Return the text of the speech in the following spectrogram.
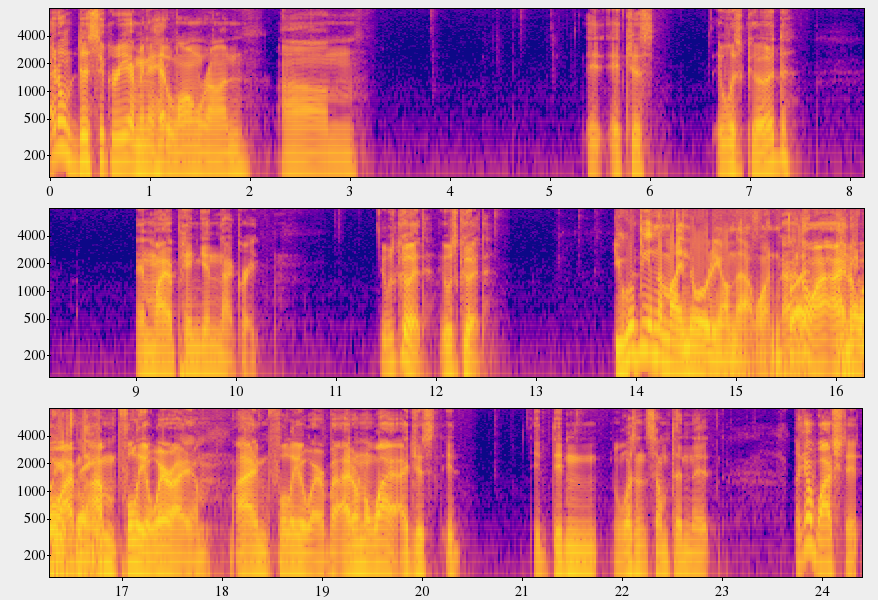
I don't disagree. I mean, it had a long run. Um, it it just it was good. In my opinion, not great. It was good. It was good. You would be in the minority on that one, Uh, but no, I, I, know. what you're I'm. I'm fully aware. I am. I'm fully aware, but I don't know why. I just it it didn't it wasn't something that like I watched it,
